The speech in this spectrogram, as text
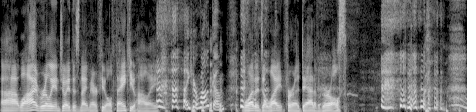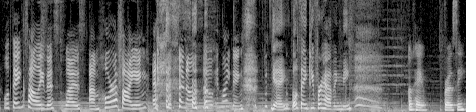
Uh, well, I really enjoyed this nightmare fuel. Thank you, Holly. You're welcome. What a delight for a dad of girls. Well, thanks, Holly. This was um, horrifying and also enlightening. Yay. Well, thank you for having me. Okay, Rosie,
